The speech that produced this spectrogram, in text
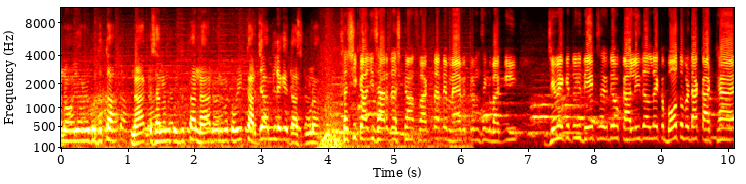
ਨੌਜਵਾਨਾਂ ਨੂੰ ਕੁਝ ਦਿੱਤਾ, ਨਾ ਕਿਸਾਨਾਂ ਨੂੰ ਕੁਝ ਦਿੱਤਾ, ਨਾ ਡਿਵੈਲਪਮੈਂਟ ਹੋਈ ਕਰਜ਼ਾ ਮਿਲੇਗੇ 10 ਗੁਣਾ। ਸਤਿ ਸ਼੍ਰੀ ਅਕਾਲ ਜੀ ਸਾਰੇ ਦਰਸ਼ਕਾਂ ਦਾ ਸਵਾਗਤ ਹੈ ਤੇ ਮੈਂ ਵਿਕਰਮ ਸਿੰਘ ਬਾਗੀ। ਜਿਵੇਂ ਕਿ ਤੁਸੀਂ ਦੇਖ ਸਕਦੇ ਹੋ, ਅਕਾਲੀ ਦਲ ਦਾ ਇੱਕ ਬਹੁਤ ਵੱਡਾ ਇਕੱਠ ਹੈ,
